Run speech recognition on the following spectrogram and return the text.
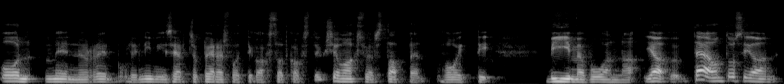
on mennyt Red Bullin nimi. Sergio Perez voitti 2021 ja Max Verstappen voitti viime vuonna. Ja tämä on tosiaan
